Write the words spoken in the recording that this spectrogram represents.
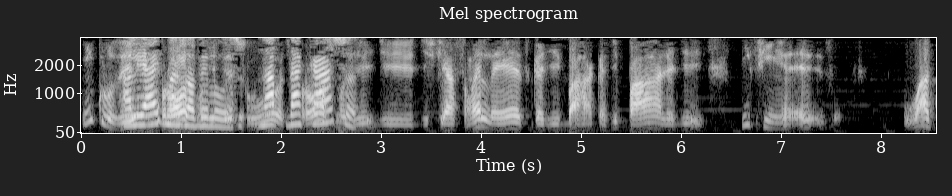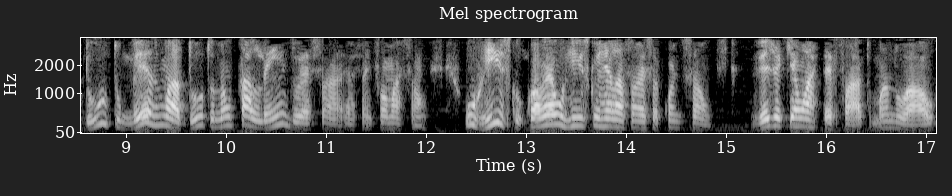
inclusive Aliás, Major Veloso, pessoas, na, na caixa de, de, de, fiação elétrica, de barracas de palha, de enfim, é, o adulto, mesmo o adulto, não está lendo essa, essa informação. O risco, qual é o risco em relação a essa condição? Veja que é um artefato manual,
